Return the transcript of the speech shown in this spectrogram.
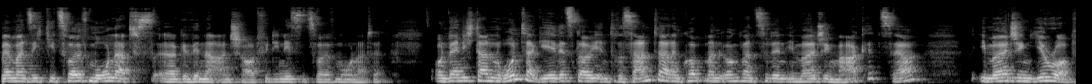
Wenn man sich die zwölf Monatsgewinne anschaut für die nächsten zwölf Monate. Und wenn ich dann runtergehe, wird es, glaube ich, interessanter. Dann kommt man irgendwann zu den Emerging Markets, ja. Emerging Europe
